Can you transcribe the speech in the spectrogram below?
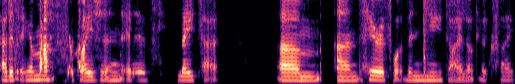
editing a maths equation is LaTeX. Um, and here is what the new dialog looks like.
